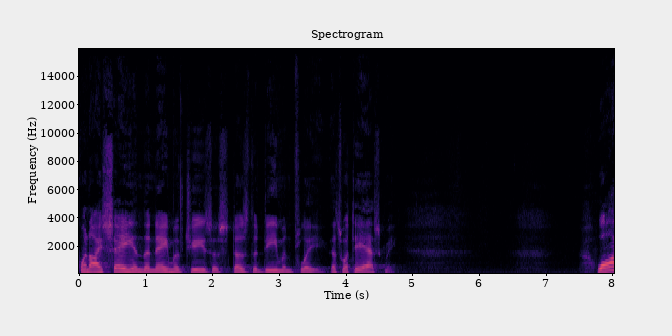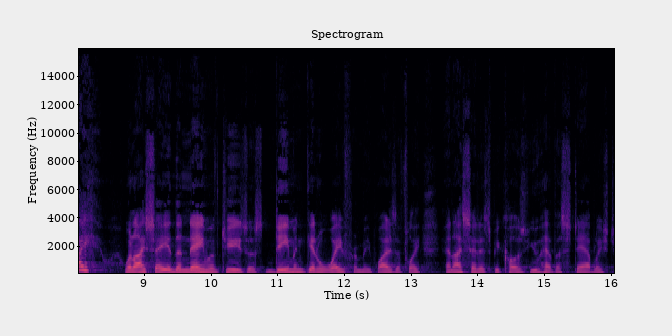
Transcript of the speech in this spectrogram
when I say in the name of Jesus, does the demon flee? That's what they ask me. Why, when I say in the name of Jesus, demon, get away from me, why does it flee? And I said, It's because you have established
